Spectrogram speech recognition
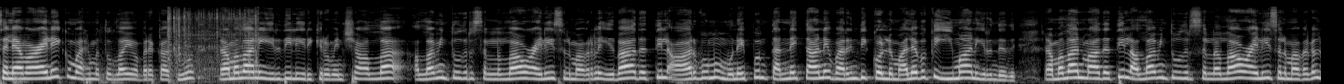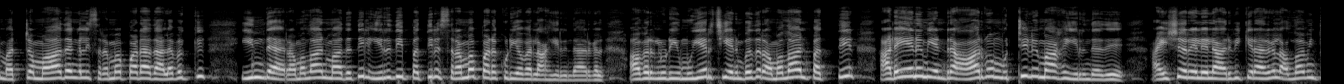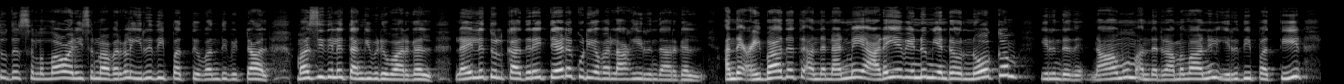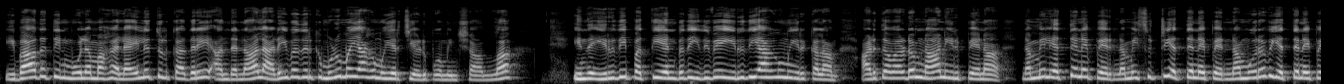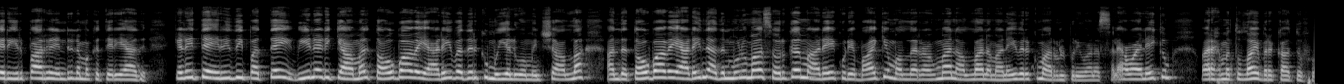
அஸ்லாம் அலைக்கும் வரமத்துல்லாய் வபரகாத்து ரமலானி இறுதியில் இருக்கிறோம் இன்ஷா அல்லாஹ் அல்லாவின் தூதர் ஸல்லல்லாஹு அலிஸ்லம் அவர்கள் இவாதத்தில் ஆர்வமும் முனைப்பும் தன்னைத்தானே வருந்தி கொள்ளும் அளவுக்கு ஈமான் இருந்தது. ரமலான் மாதத்தில் அல்லாவின் தூதர் ஸல்லல்லாஹு அலிஸ்லம் அவர்கள் மற்ற மாதங்களில் சிரமப்படாத அளவுக்கு இந்த ரமலான் மாதத்தில் இறுதி பத்தில் சிரமப்படக்கூடியவர்களாக இருந்தார்கள். அவர்களுடைய முயற்சி என்பது ரமலான் பத்தில் அடையணும் என்ற ஆர்வம் முற்றிலுமாக இருந்தது. ஐஷர் அறிவிக்கிறார்கள் அல்லாவின் தூதர் ஸல்லல்லாஹு அலிஸ்லம் அவர்கள் இறுதி பத்து வந்துவிட்டால் மஸ்ஜிதிலே தங்கிவிடுவார்கள். லைலத்துல் கதிரை தேடக்கூடியவர்களாக இருந்தார்கள். அந்த ஐபாதத் அந்த நன்மையை அடைய வேண்டும் என்ற ஒரு நோக்கம் இருந்தது. நாமும் அந்த ரமலானில் இறுதி பத்தியில் இபாதத்தின் மூலமாக லைலத்துல் கதிரை அந்த நாள் அடைவதற்கு முழுமையாக முயற்சி எடுப்போம் இன்ஷா அல்லாஹ். இந்த இறுதி பத்தி என்பது இதுவே இறுதியாகவும் இருக்கலாம். அடுத்த வருடம் நான் இருப்பேனா? நம்மில் எத்தனை பேர் நம்மை சுற்றி எத்தனை பேர் நம் உறவு எத்தனை பேர் இருப்பார்கள் என்று நமக்கு தெரியாது. கிடைத்த இறுதி பத்தை வீணடிக்காமல் தௌபாவை அடைவதற்கு முயல்வோம் இன்ஷா அல்லா அந்த தௌபாவை அடைந்து அதன் மூலமாக சொர்க்கம் அடையக்கூடிய பாக்கியம் அல்ல ரஹ்மான் அல்லாஹ் நம் அனைவருக்கும் அருள் புரிவான் அஸ்ஸலாமு வலைக்கும் வரமத்துல்லா வபரகாத்துஹு.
